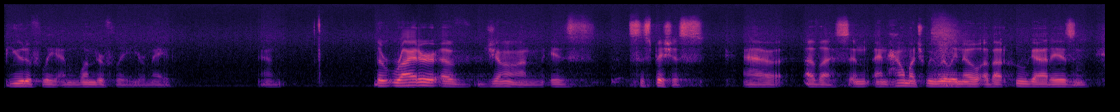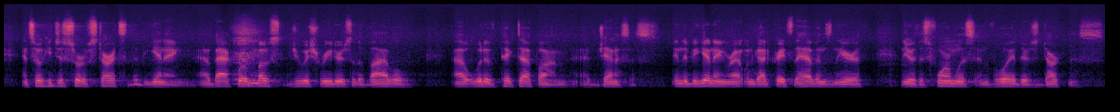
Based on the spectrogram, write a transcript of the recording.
beautifully and wonderfully you're made. Um, the writer of John is suspicious uh, of us and, and how much we really know about who God is. And, and so he just sort of starts at the beginning, uh, back where most Jewish readers of the Bible uh, would have picked up on uh, Genesis. In the beginning, right, when God creates the heavens and the earth, and the earth is formless and void, there's darkness.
